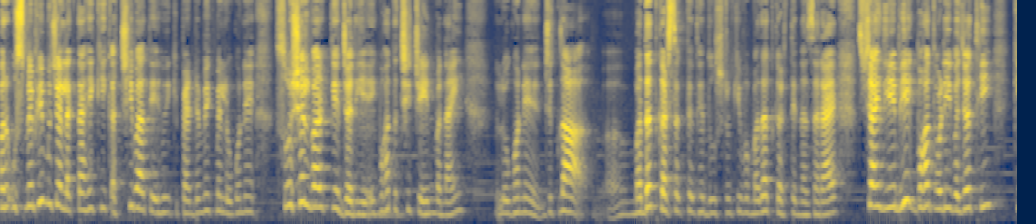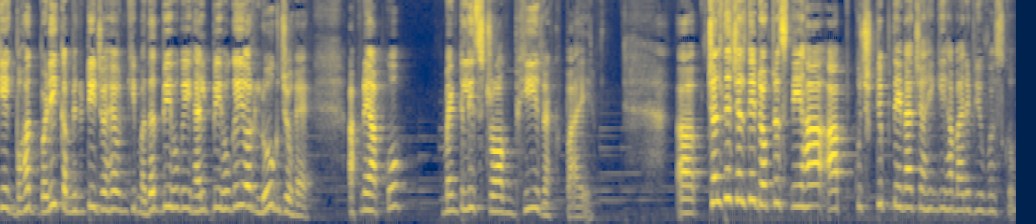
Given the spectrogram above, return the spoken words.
पर उसमें भी मुझे लगता है कि एक अच्छी बात ये हुई कि पेंडेमिक में लोगों ने सोशल वर्क के ज़रिए एक बहुत अच्छी चेन बनाई। लोगों ने जितना मदद कर सकते थे दूसरों की वो मदद करते नज़र आए। शायद ये भी एक बहुत बड़ी वजह थी कि एक बहुत बड़ी कम्युनिटी जो है उनकी मदद भी हो गई हेल्प भी हो गई और लोग जो है अपने आप को मेंटली स्ट्रांग भी रख पाए। चलते चलते डॉक्टर स्नेहा, आप कुछ टिप देना चाहेंगी हमारे व्यूवर्स को?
